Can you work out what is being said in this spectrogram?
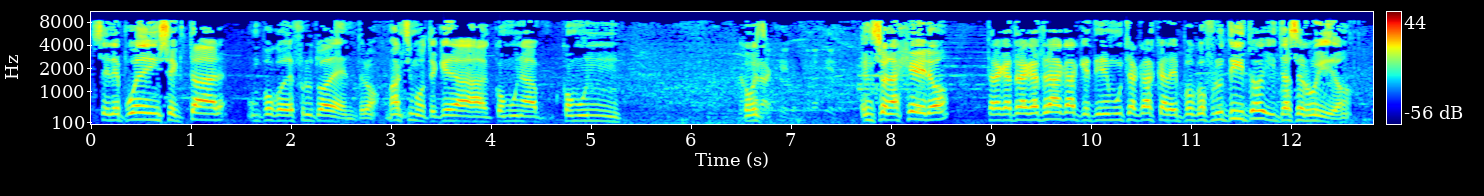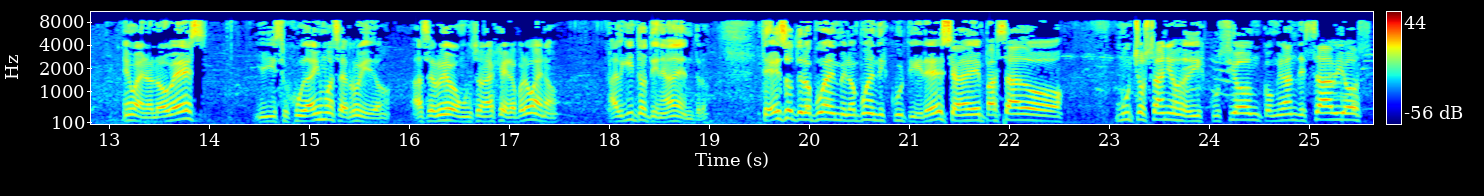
se le puede inyectar un poco de fruto adentro. Máximo te queda como una como un ¿cómo es? un sonajero, traca, traca, traca, que tiene mucha cáscara y poco frutito y te hace ruido. Y bueno, lo ves y su judaísmo hace ruido, hace ruido como un sonajero, pero bueno, alguito tiene adentro. Eso te lo pueden, me lo pueden discutir, ¿eh? Ya he pasado muchos años de discusión con grandes sabios,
